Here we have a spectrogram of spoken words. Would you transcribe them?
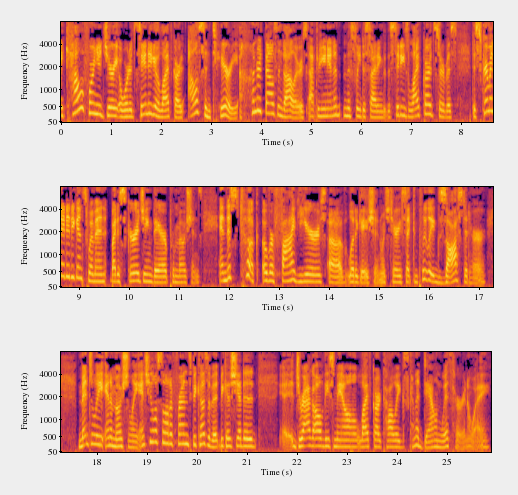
a California jury awarded San Diego lifeguard Allison Terry $100,000 after unanimously deciding that the city's lifeguard service discriminated against women by discouraging their promotions. And this took over five years of litigation, which Terry said completely exhausted her mentally and emotionally. And she lost a lot of friends because of it because she had to uh, drag all of these male lifeguard colleagues kind of down with her in a way.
